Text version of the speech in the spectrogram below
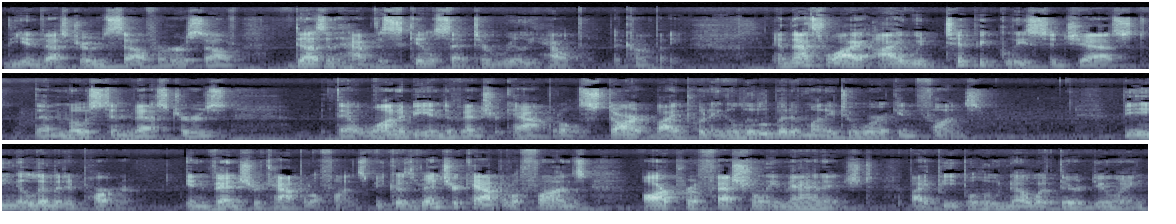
the investor himself or herself doesn't have the skill set to really help the company. And that's why I would typically suggest that most investors that want to be into venture capital start by putting a little bit of money to work in funds, being a limited partner in venture capital funds, because venture capital funds are professionally managed by people who know what they're doing,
